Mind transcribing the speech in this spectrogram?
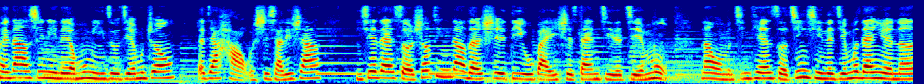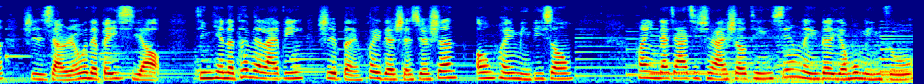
回到心灵的游牧民族节目中，大家好，我是小丽莎。你现在所收听到的是第五百一十三集的节目。那我们今天所进行的节目单元呢，是小人物的悲喜哦。今天的特别来宾是本会的神学生翁辉明弟兄，欢迎大家继续来收听心灵的游牧民族。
